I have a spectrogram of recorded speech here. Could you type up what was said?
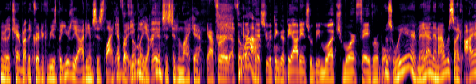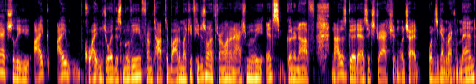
really care about the critic reviews, but usually audiences like Yeah, it. But even the audiences this- didn't like it. Yeah, for a, film Yeah. like this, you would think that the audience would be much more favorable. It was weird, man. Yeah. And I was like, I actually, I, I quite enjoyed this movie from top to bottom. Like, if you just want to throw on an action movie, it's good enough. Not as good as Extraction, which I'd once again recommend,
